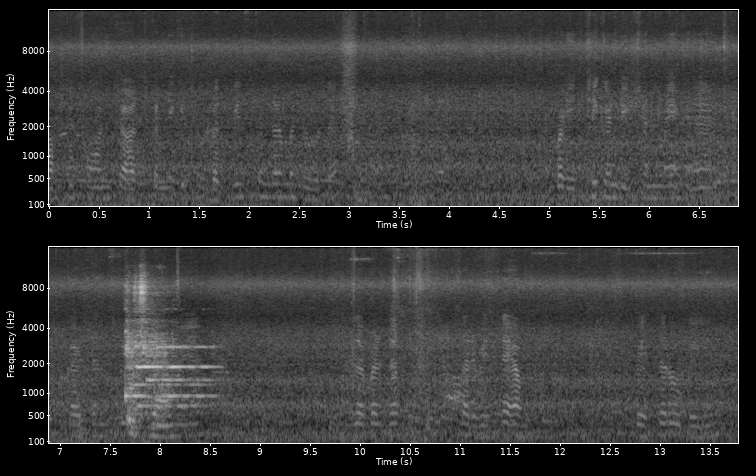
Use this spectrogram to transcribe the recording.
आपको फ़ोन चार्ज करने की सहूलत भी इसके अंदर मौजूद है। बड़ी अच्छी कंडीशन में है कर्टन ज़बरदस्त सर्विस है, अब बेहतर हो गई है।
